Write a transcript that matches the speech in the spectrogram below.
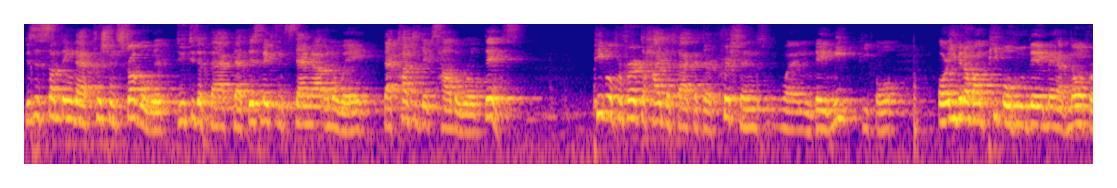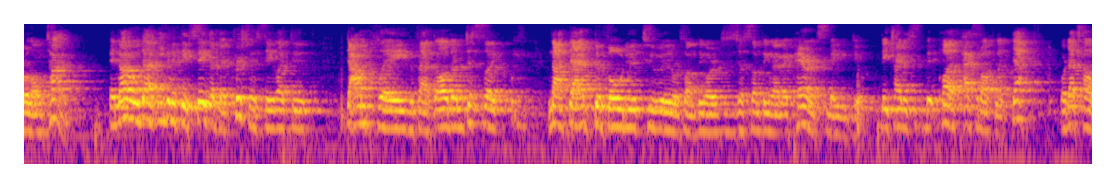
This is something that Christians struggle with due to the fact that this makes them stand out in a way that contradicts how the world thinks. People prefer to hide the fact that they're Christians when they meet people, or even among people who they may have known for a long time. And not only that, even if they say that they're Christians, they like to downplay the fact, oh, they're just like not that devoted to it or something, or this is just something that my parents made me do. They try to pass it off like that, or that's how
